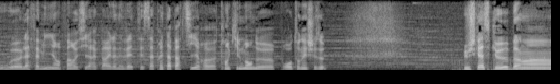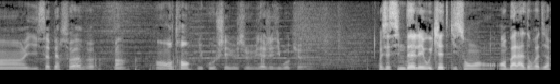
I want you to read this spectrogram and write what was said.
où euh, la famille a enfin réussi à réparer la navette et s'apprête à partir euh, tranquillement pour retourner chez eux. Jusqu'à ce que, ben, ils s'aperçoivent, enfin, en rentrant du coup chez, le village des Ewoks, Ouais, c'est Sindel et Wicked qui sont en, en balade, on va dire.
